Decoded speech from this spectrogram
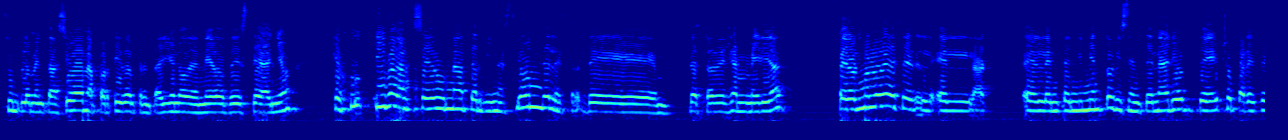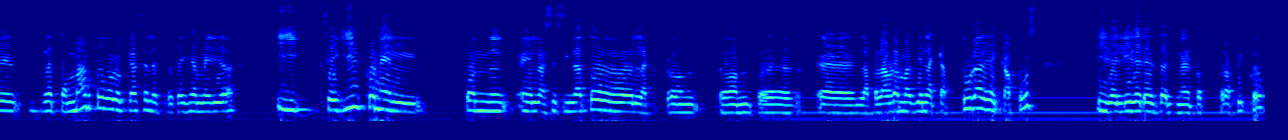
su implementación a partir del 31 de enero de este año, que iba a ser una terminación de la, de la estrategia Mérida, pero no lo es el, el, entendimiento bicentenario, de hecho parece retomar todo lo que hace la estrategia Mérida y seguir con el con el asesinato, la, perdón, perdón eh, la palabra más bien la captura de capos y de líderes del narcotráfico.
